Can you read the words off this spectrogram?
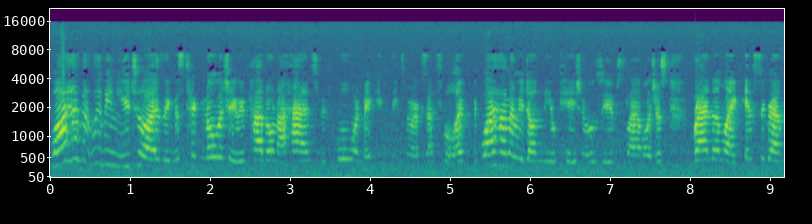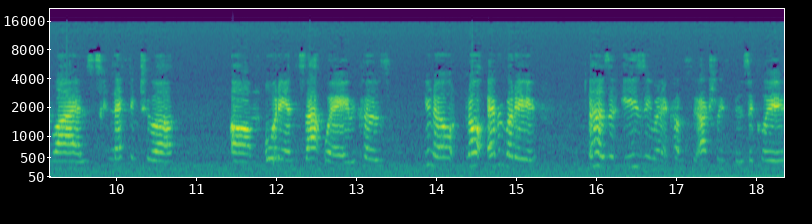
why haven't we been utilizing this technology we've had on our hands before when making things more accessible? Like, why haven't we done the occasional Zoom slam or just random like Instagram lives, connecting to a um, audience that way? Because you know, not everybody has it easy when it comes to actually physically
